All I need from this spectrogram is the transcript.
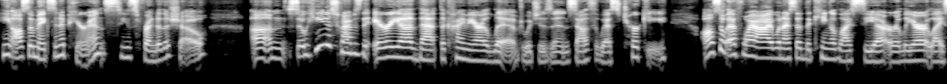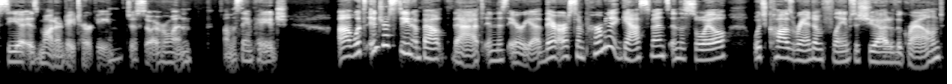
he also makes an appearance. He's friend of the show. Um, so he describes the area that the chimera lived, which is in southwest Turkey. Also, FYI, when I said the king of Lycia earlier, Lycia is modern day Turkey, just so everyone on the same page. Uh, what's interesting about that in this area, there are some permanent gas vents in the soil which cause random flames to shoot out of the ground.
